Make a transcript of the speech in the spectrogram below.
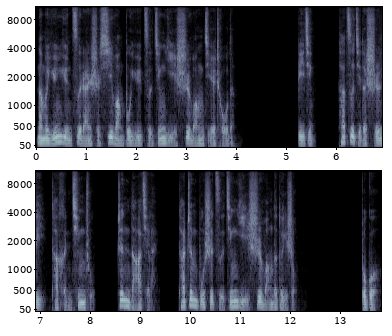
那么云云自然是希望不与紫荆翼狮王结仇的。毕竟他自己的实力，他很清楚。真打起来，他真不是紫荆翼狮王的对手。不过，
